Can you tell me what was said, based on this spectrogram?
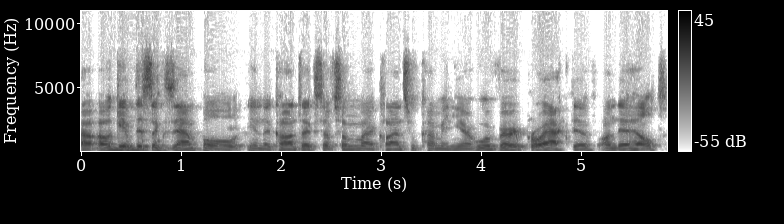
uh, I'll give this example in the context of some of my clients who come in here who are very proactive on their health.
